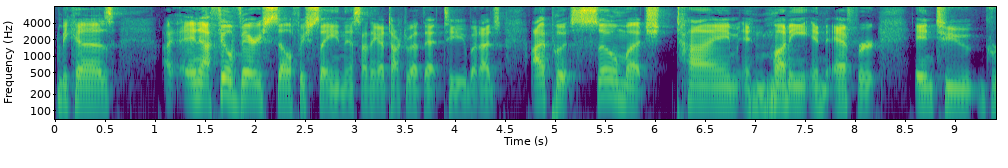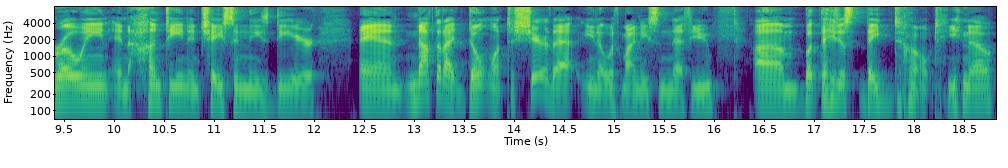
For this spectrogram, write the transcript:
because and I feel very selfish saying this. I think I talked about that too, but I just, I put so much time and money and effort into growing and hunting and chasing these deer. And not that I don't want to share that, you know, with my niece and nephew, um, but they just they don't, you know.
